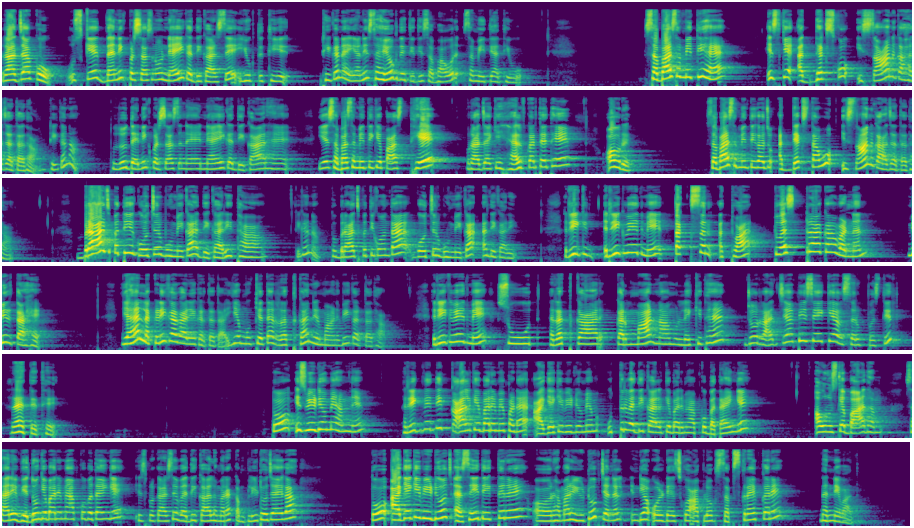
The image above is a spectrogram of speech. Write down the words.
राजा को उसके दैनिक प्रशासन और न्यायिक अधिकार से युक्त थी। ठीक है ना? यानी सहयोग देती थी सभा और समितियाँ थी वो। सभा समिति है इसके अध्यक्ष को ईशान कहा जाता था, ठीक है ना? तो जो दैनिक प्रशासन है, न्यायिक अधिकार हैं, ये सभा समिति के पास थे राजा की हेल्प करते थे, और सभा समिति का जो अध्यक्ष था, वो ईशान कहा जाता था। ब्राजपति गोचर भूमि का अधिकारी था, ठीक है ना? तो ब्राजपति कौन था? गोचर भूमि का अधिकारी। ऋग, ऋग्वेद में तक्सन अथवा त्वस्ट्रा का वर्णन मिलता है। यह लकड़ी का कार्य करता था। यह मुख्यतः रथ का निर्माण भी करता था। ऋग्वेद में सूत, रथकार कर्मार नाम उल्लेखित हैं, जो राज्याभिषेक के अवसर उपस्थित रहते थे। तो इस वीडियो में हमने ऋग्वेदिक काल के बारे में पढ़ा है। आगे के वीडियो में हम उत्तर वैदिक काल के बारे में आपको बताएँगे। और उसके बाद हम सारे वेदों के बारे में आपको बताएँगे। इस प्रकार से वैदिक काल हमारा कंप्लीट हो जाएगा। तो आगे के वीडियोज़ ऐसे ही देखते रहें और हमारे YouTube channel India old age को आप लोग सब्सक्राइब करें। धन्यवाद।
